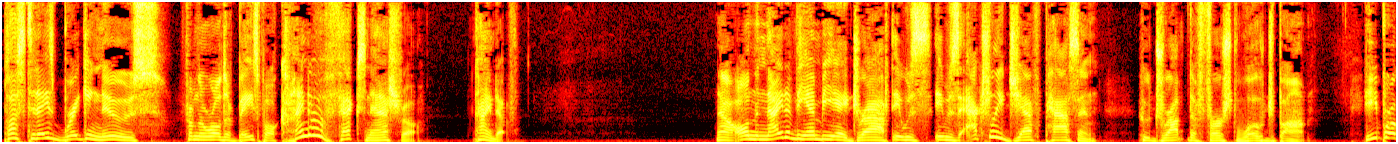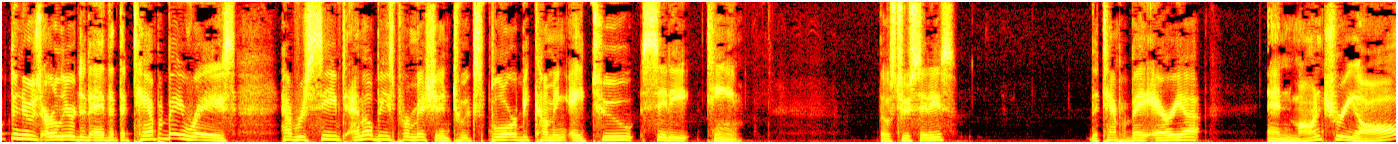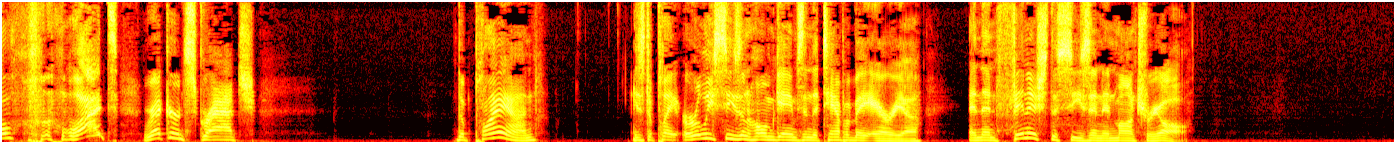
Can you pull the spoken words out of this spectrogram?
Plus today's breaking news from the world of baseball kind of affects Nashville. Kind of. Now, on the night of the NBA draft, it was it was actually Jeff Passan who dropped the first Woj bomb. He broke the news earlier today that the Tampa Bay Rays have received MLB's permission to explore becoming a two city team. Those two cities? The Tampa Bay area and Montreal? what? Record scratch. The plan is to play early season home games in the Tampa Bay area and then finish the season in Montreal.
